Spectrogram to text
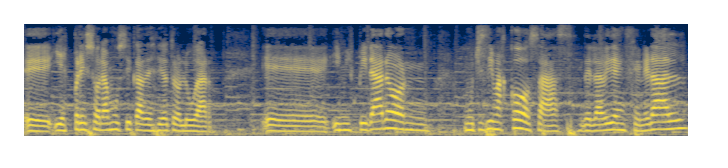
eh, y expreso la música desde otro lugar eh, y me inspiraron muchísimas cosas de la vida en general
